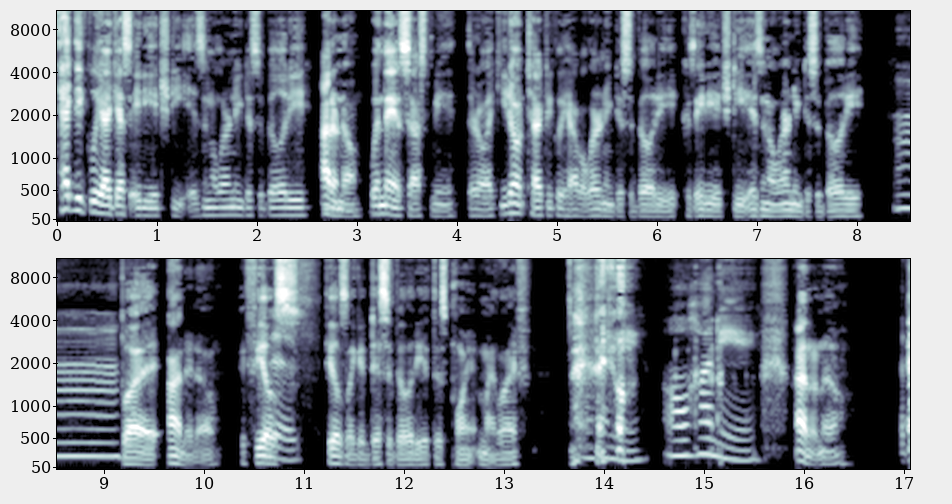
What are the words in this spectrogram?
technically, I guess ADHD isn't a learning disability. I don't know. When they assessed me, they're like, you don't technically have a learning disability because ADHD isn't a learning disability. Mm, But I don't know. It feels is. feels like a disability at this point in my life. oh, honey. Oh, honey. I don't know. That's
